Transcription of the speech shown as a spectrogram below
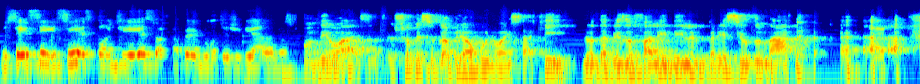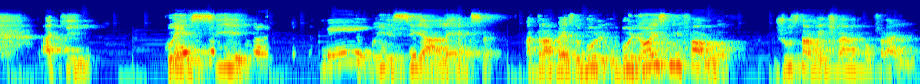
Não sei se, se respondi a sua pergunta, Juliano. Respondeu, Asa. Deixa eu ver se o Gabriel Bulhões está aqui. Da outra vez eu falei dele, ele apareceu do nada. É. aqui. Conheci, eu conheci a Alexa através do Bulhões. O Bulhões que me falou, justamente lá na confraria.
